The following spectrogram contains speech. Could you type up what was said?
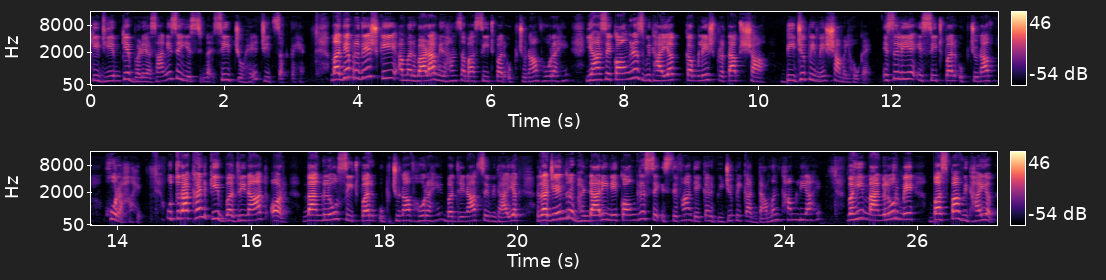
कि डीएमके बड़े आसानी से ये सीट जो है, जीत सकते हैं। मध्य प्रदेश की अमरवाड़ा विधानसभा सीट पर उपचुनाव हो रहे हैं। यहाँ से कांग्रेस विधायक कमलेश प्रताप शाह बीजेपी में शामिल हो गए। इसलिए इस सीट पर उपचुनाव हो रहा है। उत्तराखंड की बद्रीनाथ और मैंगलोर सीट पर उपचुनाव हो रहे बद्रीनाथ से विधायक राजेंद्र भंडारी ने कांग्रेस से इस्तीफा देकर बीजेपी का दामन थाम लिया है। वहीं मैंगलोर में बसपा विधायक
